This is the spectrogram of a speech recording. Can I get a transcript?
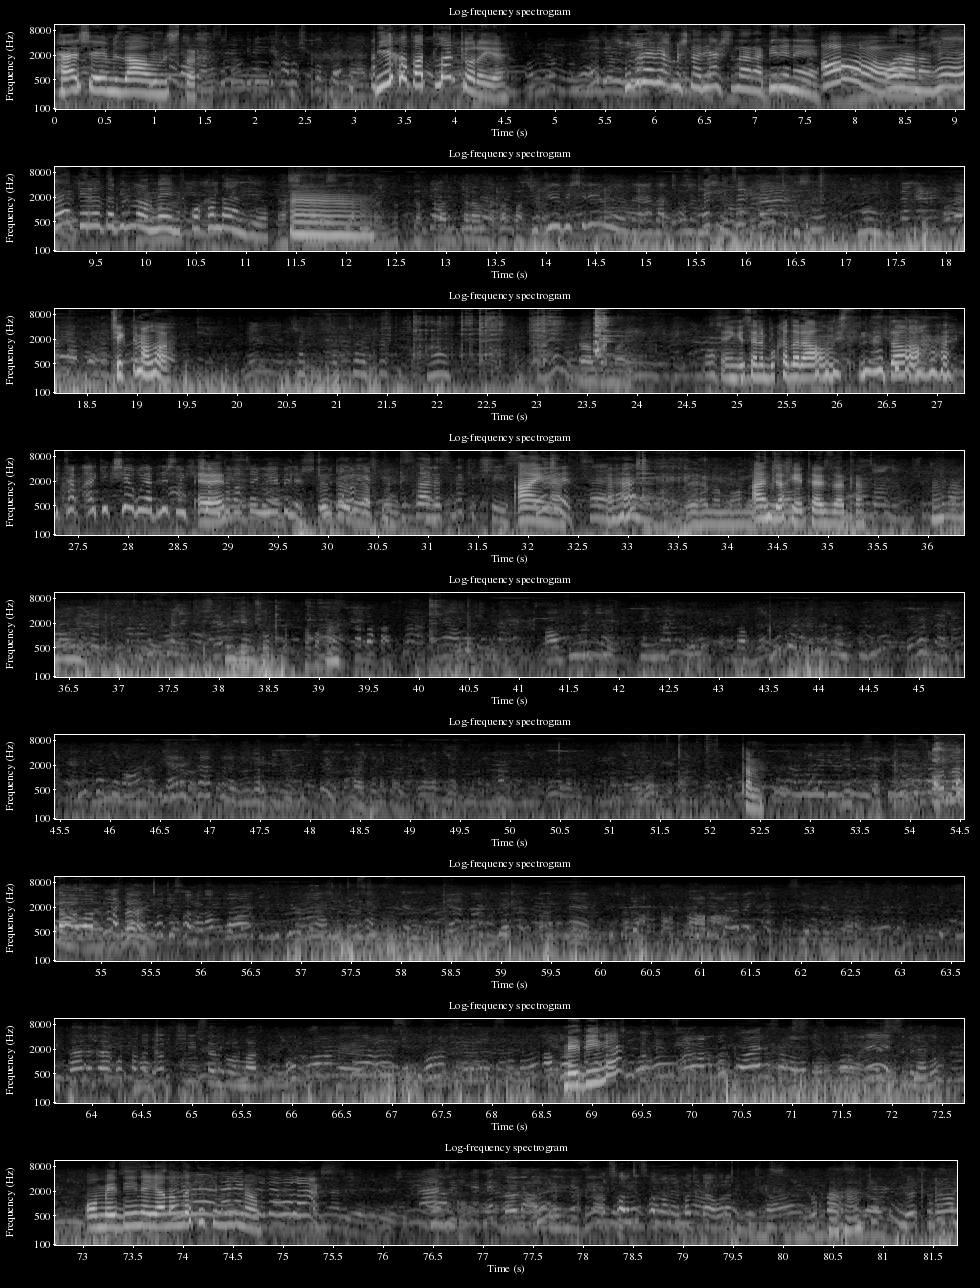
Her şeyimizi almıştık. Niye kapattılar ki orayı? Huzur ev yapmışlar yaşlılara birini. Aa. Oranın he biri de bilmem neymiş kokandayan diyor. Yurt yaptılar bir tarafına kapatsın. Çektim Allah. Kaldırmayın. Yenge seni bu kadar almışsın. tamam. Bir tab iki kişiye koyabilirsin. İki Evet. tane tabaktan yiyebilir. Çünkü tabak yetmez. Bir tanesini iki kişiyiz. Aynen. Evet. Hı hı. Reyhan'a Muhammed. Ancak yeter zaten. Tamam. Bir tane daha dört olmaz mı? Medine? O Medine yanındaki kim bilmiyorum. Şunu al.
